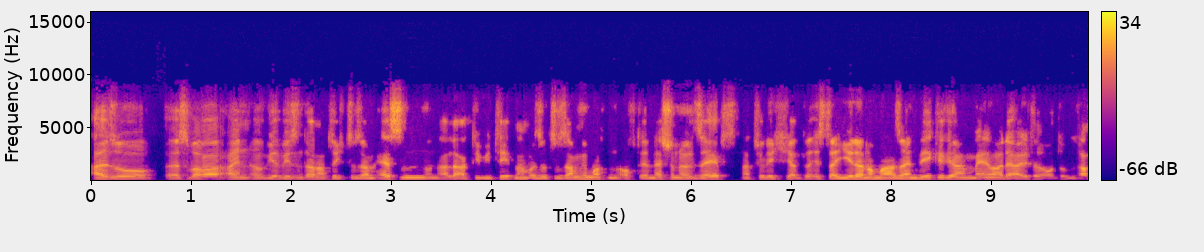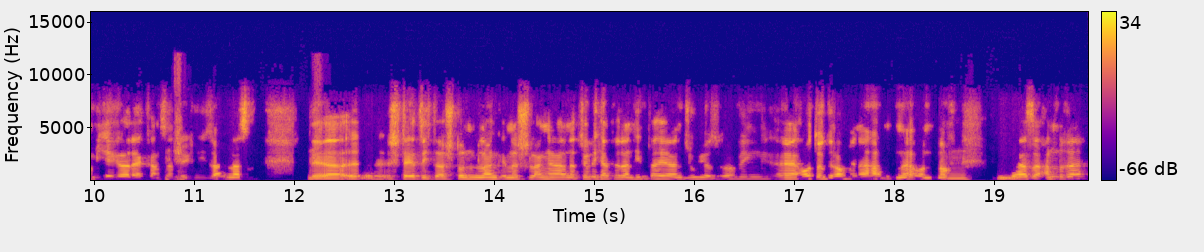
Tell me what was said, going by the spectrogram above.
Also es war ein, äh, wir, wir sind da natürlich zusammen essen und alle Aktivitäten haben wir so zusammen gemacht und auf der National selbst, natürlich hat, ist da jeder nochmal seinen Weg gegangen. Melma, der alte Autogrammjäger, der kann es natürlich nicht sein lassen. Der äh, stellt sich da stundenlang in eine Schlange. Natürlich hat er dann hinterher ein Julius Irving äh, Autogramm in der Hand ne? und noch mhm. diverse andere.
